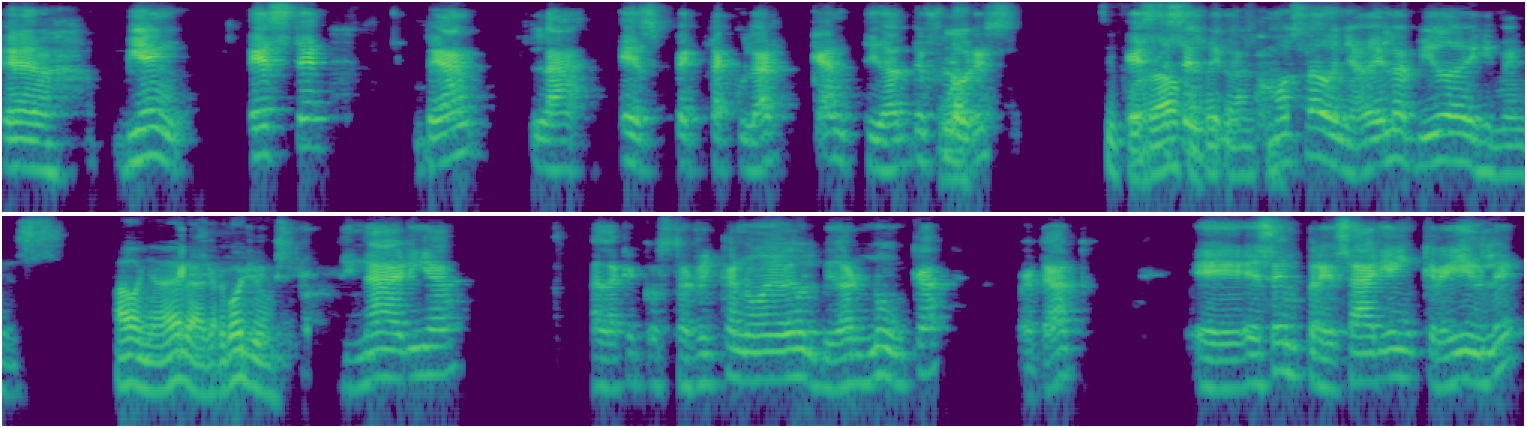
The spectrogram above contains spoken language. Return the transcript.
Eh, bien, este, vean la espectacular cantidad de flores. este es el de la famosa Doña Adela, viuda de Jiménez. Ah, Doña Adela, Gargollo. Extraordinaria, a la que Costa Rica no debe olvidar nunca, ¿verdad? Eh, esa empresaria increíble.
